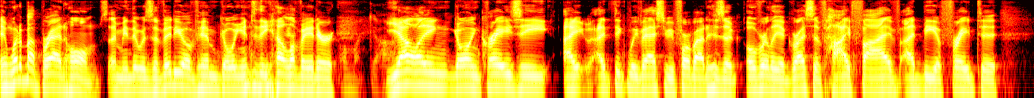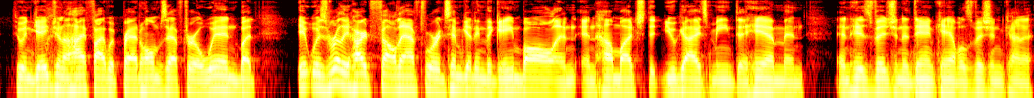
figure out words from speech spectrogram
And what about Brad Holmes? I mean, there was a video of him going into the elevator, oh yelling, going crazy. I, I think we've asked you before about his uh, overly aggressive high five. I'd be afraid to to engage in a high five with Brad Holmes after a win, but it was really heartfelt afterwards, him getting the game ball and and how much that you guys mean to him and and his vision and Dan Campbell's vision kind of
